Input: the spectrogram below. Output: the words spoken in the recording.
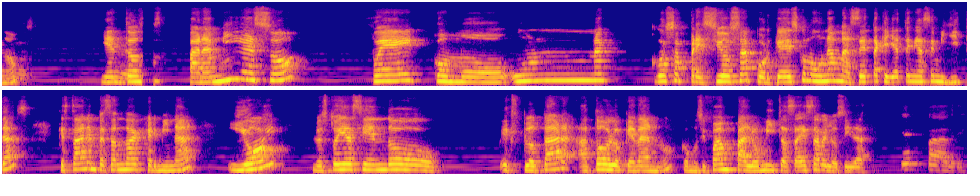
¿No? Y entonces, para mí eso fue como una cosa preciosa porque es como una maceta que ya tenía semillitas que estaban empezando a germinar y hoy lo estoy haciendo explotar a todo lo que dan, ¿no? Como si fueran palomitas a esa velocidad. Qué padre,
